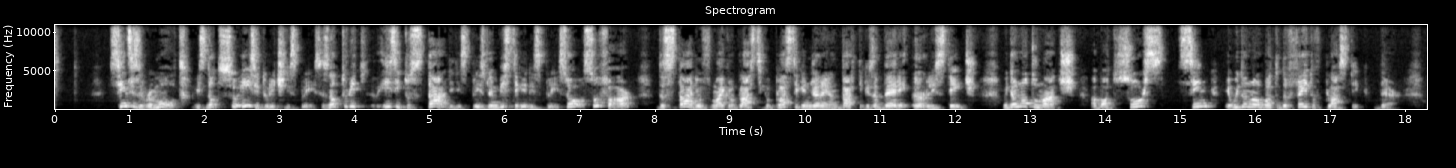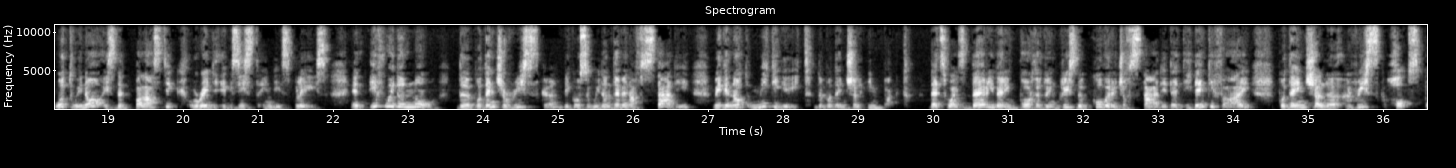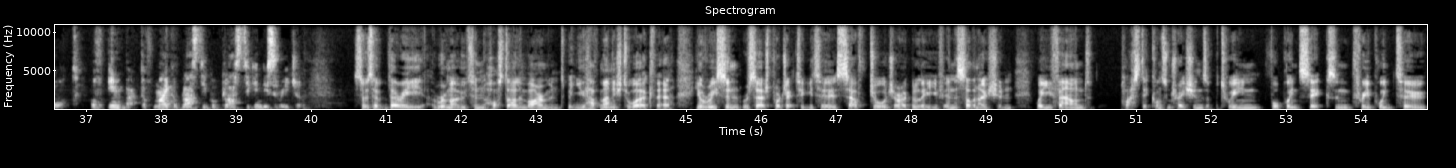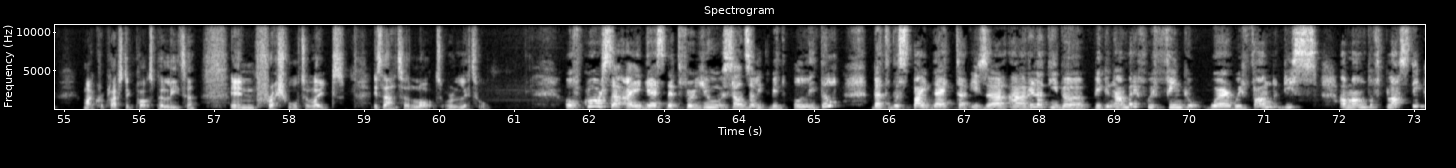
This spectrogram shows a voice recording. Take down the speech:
since it's remote, it's not so easy to reach this place. It's not reach, easy to study this place, to investigate this place. So, so far, the study of microplastic, or plastic in general in Antarctic, is a very early stage. We don't know too much about source, sink, and we don't know about the fate of plastic there. What we know is that plastic already exists in this place. And if we don't know the potential risk, because we don't have enough study, we cannot mitigate the potential impact. That's why it's very, very important to increase the coverage of study that identify potential uh, risk hotspot of impact of microplastic or plastic in this region. So it's a very remote and hostile environment, but you have managed to work there. Your recent research project took you to South Georgia, I believe, in the Southern Ocean, where you found plastic concentrations of between 4.6 and 3.2 microplastic parts per litre in freshwater lakes. Is that a lot or a little? Of course, uh, I guess that for you sounds a little bit little, but despite that uh, is a, a relative uh, big number if we think where we found this amount of plastic.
